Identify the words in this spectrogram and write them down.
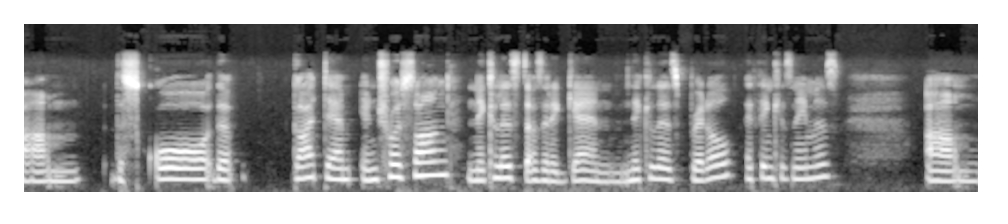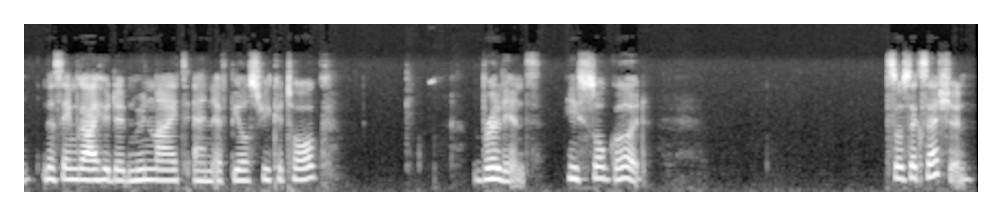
Um, the score, the goddamn intro song, Nicholas does it again. Nicholas Britell, I think his name is. Um, the same guy who did Moonlight and If Beale Street Could Talk. Brilliant. He's so good. So Succession,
